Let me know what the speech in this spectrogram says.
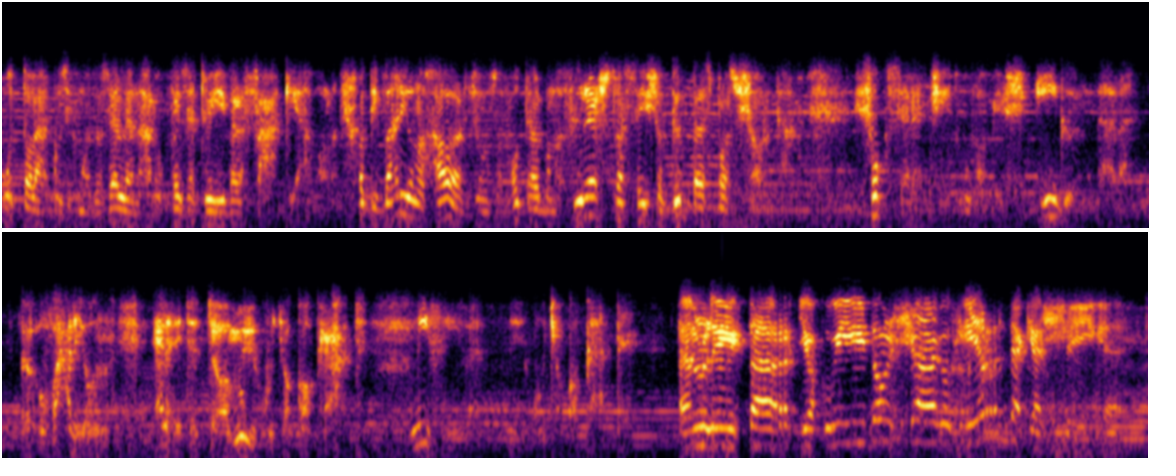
Ott találkozik majd az ellenállók vezetőjével fákjával. Addig várjon a Howard Johnson hotelban a Führerstrasse és a Goebbels sarkán. Sok szerencsét, uram, és ég Emléktárgyak, újdonságok, érdekességek.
